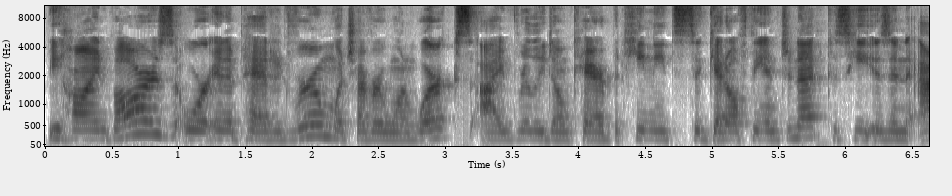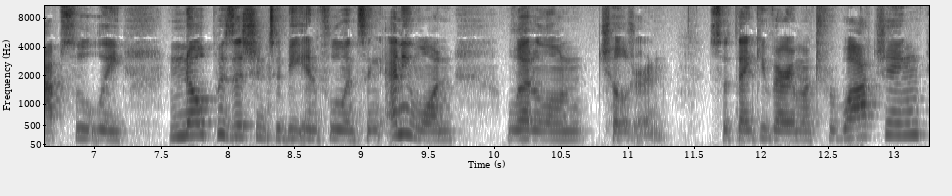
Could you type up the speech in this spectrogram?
behind bars or in a padded room, whichever one works. I really don't care, but he needs to get off the internet because he is in absolutely no position to be influencing anyone, let alone children. So thank you very much for watching.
